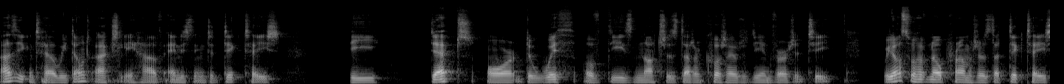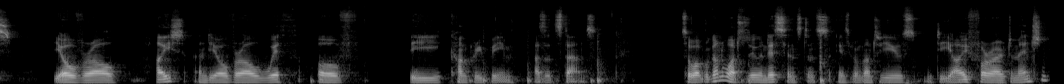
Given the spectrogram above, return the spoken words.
as you can tell, we don't actually have anything to dictate the depth or the width of these notches that are cut out of the inverted T. We also have no parameters that dictate the overall height and the overall width of the concrete beam as it stands. So what we're going to want to do in this instance is we're going to use DI for our dimension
